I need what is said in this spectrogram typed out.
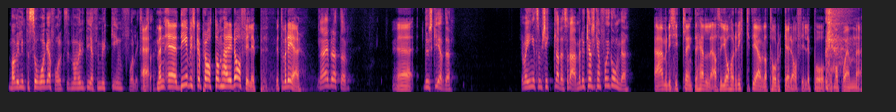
man vill inte såga folk, så man vill inte ge för mycket info. Liksom, så här. men eh, det vi ska prata om här idag, Filip, vet du vad det är? Nej, berätta. Eh, Du skrev det. Det var inget som kittlade sådär, men du kanske kan få igång det. Nej, men det kittlar inte heller. Alltså, jag har riktig jävla torka idag, Filip, på att komma på ämne.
